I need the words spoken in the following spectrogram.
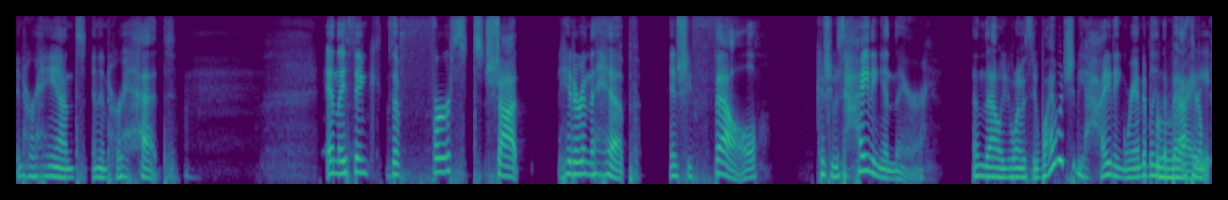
in her hand, and in her head. And they think the first shot hit her in the hip and she fell because she was hiding in there. And now you want to say, why would she be hiding randomly in the bathroom, Right.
